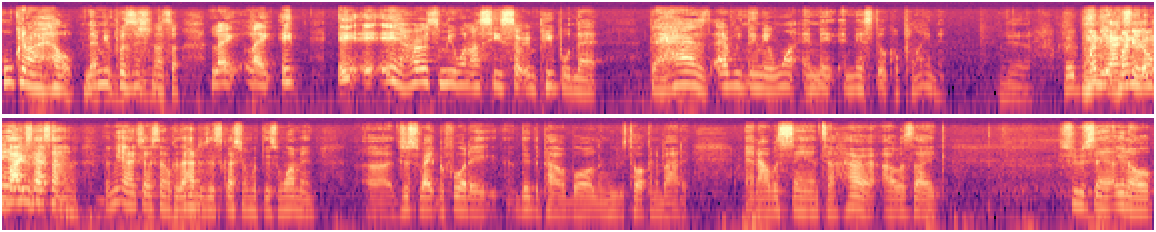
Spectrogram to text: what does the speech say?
who can I help? Let me position myself. Like like it, it it it hurts me when I see certain people that that has everything they want and they and they're still complaining. Yeah. But money, money don't buy ask you you something. Let me ask you something because I had a discussion with this woman uh, just right before they did the Powerball, and we was talking about it. And I was saying to her, I was like, she was saying, you know,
